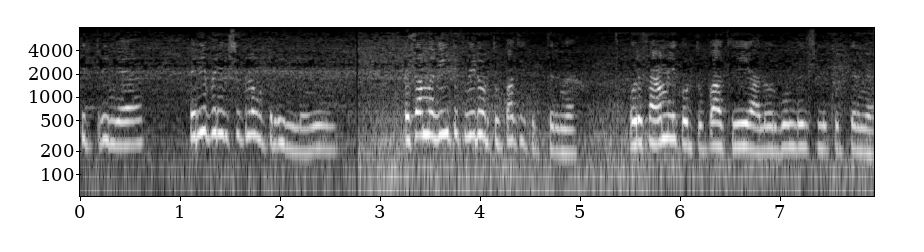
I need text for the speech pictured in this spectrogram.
திட்டுறீங்க. பெரிய பெரிய விஷயத்தெல்லாம் விட்டுறீங்களே. பேசாம வீட்டுக்கு வீடு ஒரு துப்பாக்கி கொடுத்துருங்க. ஒரு ஃபேமிலிக்கு ஒரு துப்பாக்கி அதில் ஒரு குண்டுன்னு சொல்லி கொடுத்துருங்க.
